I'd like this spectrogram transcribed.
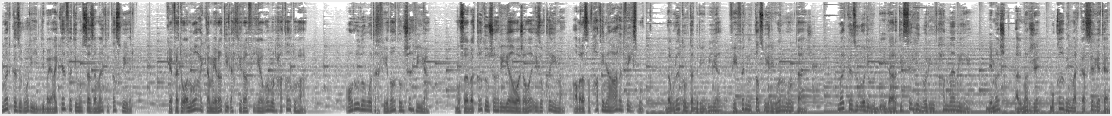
مركز الوليد لبيع كافة مستلزمات التصوير. كافة أنواع الكاميرات الاحترافية وملحقاتها. عروض وتخفيضات شهرية. مسابقات شهرية وجوائز قيمة عبر صفحتنا على الفيسبوك. دورات تدريبية في فن التصوير والمونتاج. مركز الوليد بإدارة السيد وليد حمامية. دمشق المرجع مقابل مركز سريتل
